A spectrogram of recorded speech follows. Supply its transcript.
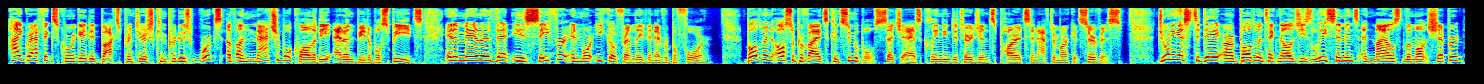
high graphics corrugated box printers can produce works of unmatchable quality at unbeatable speeds in a manner that is safer and more eco friendly than ever before. Baldwin also provides consumables such as cleaning detergents, parts, and aftermarket service. Joining us today are Baldwin Technologies Lee Simmons and Myles Le-Monte Shepherd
